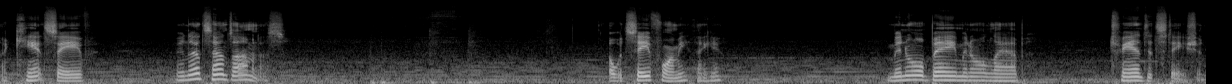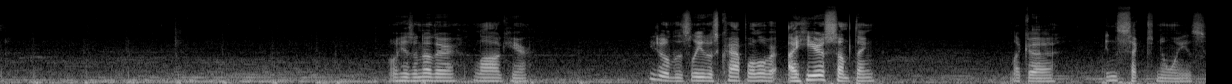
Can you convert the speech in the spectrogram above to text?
I can't save. And that sounds ominous. Oh, it's saved for me, thank you. Mineral Bay, Mineral Lab, Transit Station. Oh, here's another log here. You will just leave this crap all over. I hear something. Like a insect noise.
